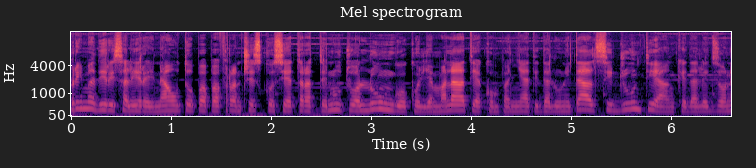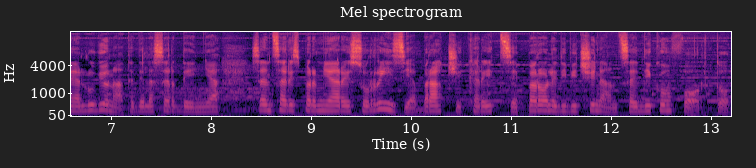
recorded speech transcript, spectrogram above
Prima di risalire in auto, Papa Francesco si è trattenuto a lungo con gli ammalati accompagnati dall'Unitalsi giunti anche dalle zone alluvionate della Sardegna, senza risparmiare sorrisi, abbracci, carezze, parole di vicinanza e di conforto.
